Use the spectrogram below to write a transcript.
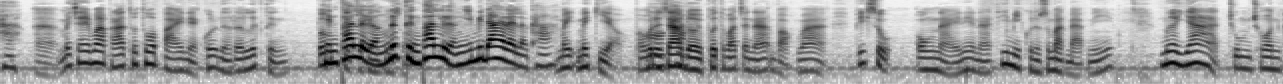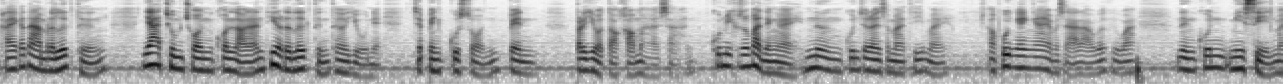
ค่ะอ่าไม่ใช่ว่าพระทั่วๆไปเนี่ยคนอื่นระลึกถึงปุ๊บเห็นผ้าเหลืองจะป็นึกถึงกุศผ้าเหลืองนี้ไม่ได้เลยเหรอคะลไม่ไม่เกี่ยวเพราะพระพุทธอ๋อเจ้าค่ะโดยพุทธวจนะบอกว่าภิกษุ องค์ไหนเนี่ยนะที่มีคุณสมบัติแบบนี้ เมื่อญาติชุมชนใครก็ตามระลึกถึง ญาติชุมชนคนเหล่านั้นที่ระลึกถึงเธออยู่เนี่ยจะเป็นกุศลเป็นประโยชน์ต่อเขามหาศาล คุณมีคุณสมบัติยังไงหนึ่งคุณเจริญสมาธิไหมเอาพูดง่าย ๆ ภาษาเราก็คือว่าหนึ่งคุณมีศีลไหม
